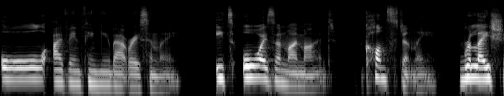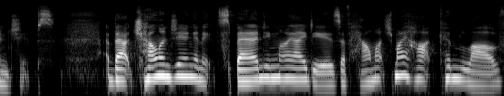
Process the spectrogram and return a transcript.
all I've been thinking about recently. It's always on my mind, constantly. Relationships, about challenging and expanding my ideas of how much my heart can love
